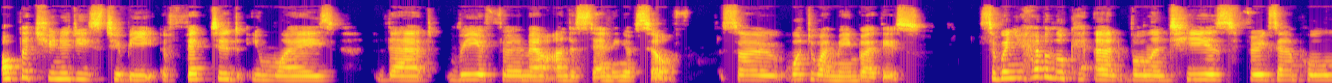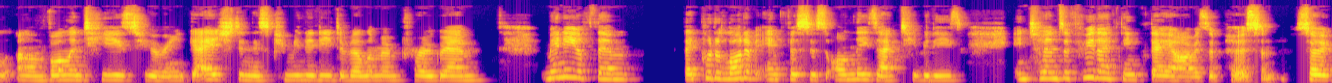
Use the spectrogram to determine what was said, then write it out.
opportunities to be affected in ways that reaffirm our understanding of self. So, what do I mean by this? So, when you have a look at volunteers, for example, um, volunteers who are engaged in this community development program, many of them they put a lot of emphasis on these activities in terms of who they think they are as a person. So,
